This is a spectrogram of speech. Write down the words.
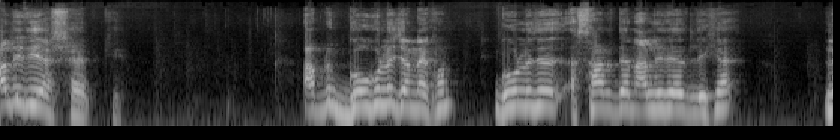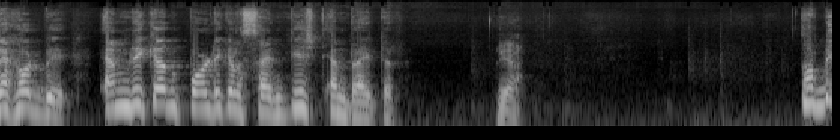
আলী রিয়াজ সাহেবকে। আপনি গুগলে যান এখন। গুগলে যে সার্চ দেন আলী রিয়াজ লিখা লেখা উঠবে American political scientist and writer আপনি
